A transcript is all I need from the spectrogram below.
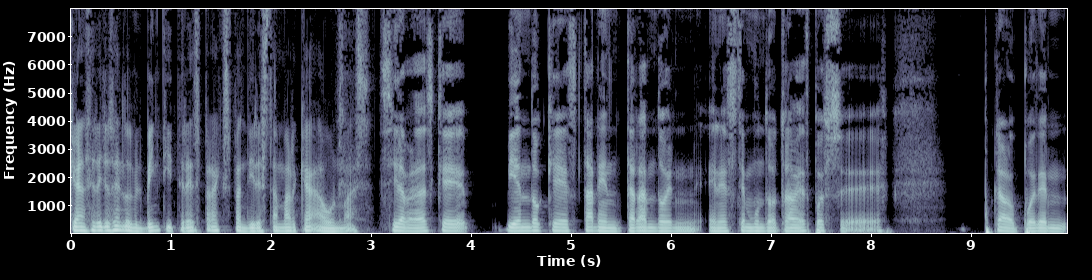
qué van a hacer ellos en el 2023 para expandir esta marca aún más. Sí, la verdad es que viendo que están entrando en, en este mundo otra vez, pues eh, claro, pueden,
